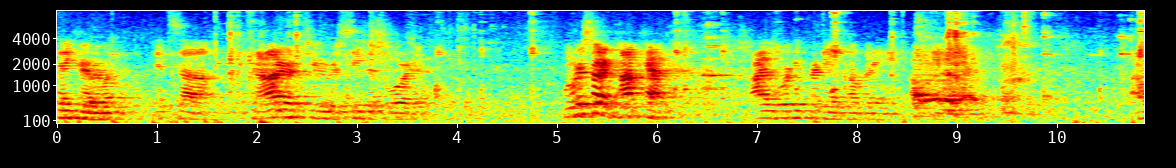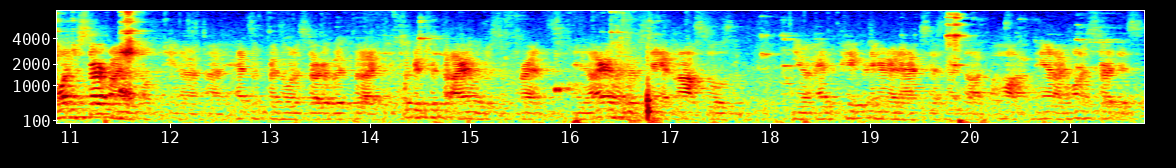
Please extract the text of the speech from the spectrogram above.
Thank you, everyone. It's, uh, it's an honor to When we were starting PopCap, I was working for a game company. I wanted to start my own company, and I, I had some friends I wanted to start it with, but I took a trip to Ireland with some friends. And in Ireland, we were staying at hostels, and you know, had to pay for internet access. And I thought, oh man, I want to start this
